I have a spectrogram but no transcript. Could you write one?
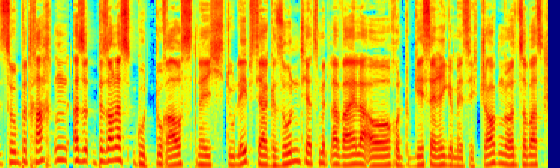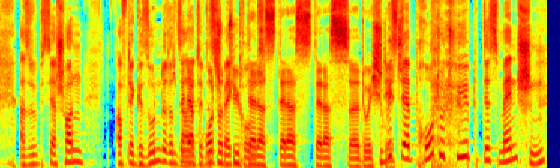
zu betrachten, also besonders gut, du rauchst nicht, du lebst ja gesund jetzt mittlerweile auch und du gehst ja regelmäßig joggen und sowas. Also du bist ja schon auf der gesunderen Ich bin der Seite des Prototyp, Spektrums. der das, der das, der das äh, du durchsteht. bist der Prototyp des Menschen,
